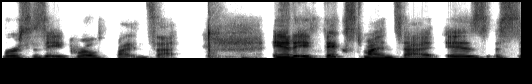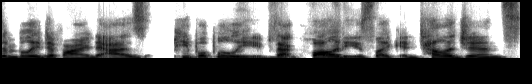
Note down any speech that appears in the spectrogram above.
versus a growth mindset. And a fixed mindset is simply defined as people believe that qualities like intelligence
